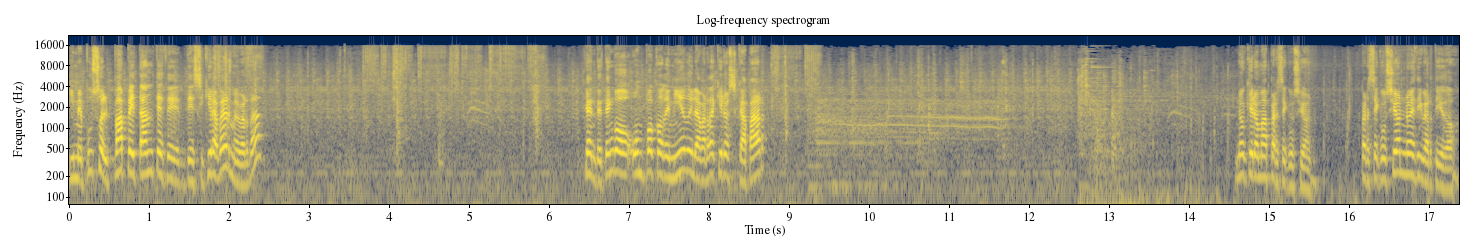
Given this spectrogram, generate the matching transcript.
y me puso el puppet antes de, de siquiera verme, ¿verdad? Gente, tengo un poco de miedo y la verdad quiero escapar No quiero más persecución. Persecución no es divertido.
